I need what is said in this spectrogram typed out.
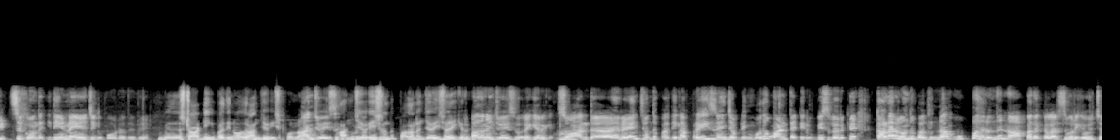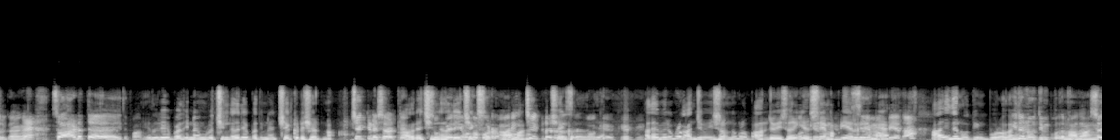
கிட்ஸுக்கு வந்து இது என்ன ஏஜுக்கு போடுறது இது? ஸ்டார்டிங் பார்த்தீங்கன்னா ஒரு அஞ்சு வயசு போடலாம். அஞ்சு வயசு அஞ்சு வயசுல இருந்து பதினஞ்சு வயசு வரைக்கும் இருக்கு. பதினஞ்சு வயசு வரைக்கும் இருக்கு. சோ அந்த ரேஞ்ச் வந்து பாத்தீங்கன்னா பிரைஸ் ரேஞ்ச் அப்படிங்கும்போது ஒன் தேர்ட்டி ருபீஸ்ல இருக்கு. கலர் வந்து பாத்தீங்கன்னா முப்பதுல இருந்து நாற்பது கலர்ஸ் வரைக்கும் வச்சிருக்காங்க. சோ அடுத்த இது பாருங்க. இதுலயே பார்த்தீங்கன்னா உங்களுக்கு சின்னதுலயே பார்த்தீங்கன்னா செக்குடு ஷர்ட்னா செக்குடு ஷர்ட் அதுல சின்னதுலயே செக்ஸ் போடுற மாதிரி செக்குடு ஓகே அதே மாதிரி உங்களுக்கு அஞ்சு வயசுல இருந்து உங்களுக்கு பதினஞ்சு வயசு வரைக்கும் சேம் அப்படியே சேம் இருக்குங்க அப்படியே தான். இது நூத்தி முப்பது ரூபா இது நூத்தி முப்பது ஆமாங்க. So,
